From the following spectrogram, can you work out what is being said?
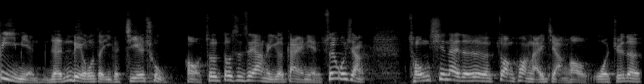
避免人流的一个接触，哦，就都是这样的一个概念。所以我想从现在的这个状况来讲，哦，我觉得。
